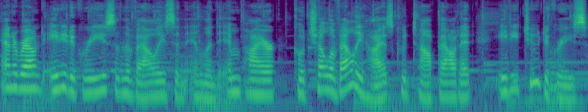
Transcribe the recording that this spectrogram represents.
and around 80 degrees in the valleys and inland empire. Coachella Valley highs could top out at 82 degrees.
